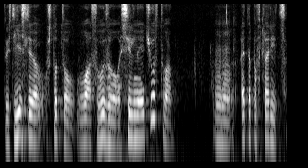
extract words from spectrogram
То есть если что-то у вас вызвало сильные чувства, это повторится.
